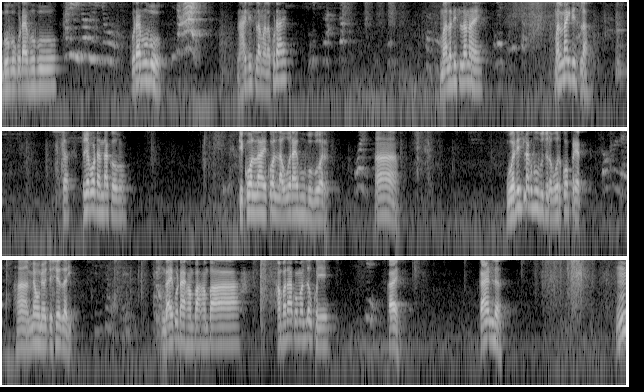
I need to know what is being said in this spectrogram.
भुबू कुठं आहे भुबू कुठं आहे भुबू नाही दिसला मला. कुठं आहे? मला दिसला नाही. मला नाही दिसला. तर तुझ्या बोटानं दाखव ती कोल्हा आहे कोल्हा. वर आहे भुबू वर. हां. वर दिसला का भुबू तुला? वर कोपऱ्यात. हां म्याव म्यावच्या शेजारी. गाय कुठं आहे? हांबा हांबा. हांबा दाखव मला लवकर. ये काय? काय आणलं? हं?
